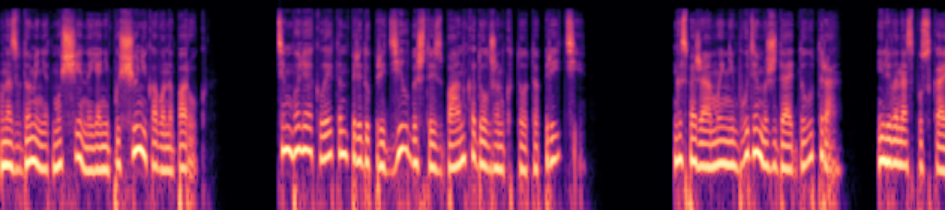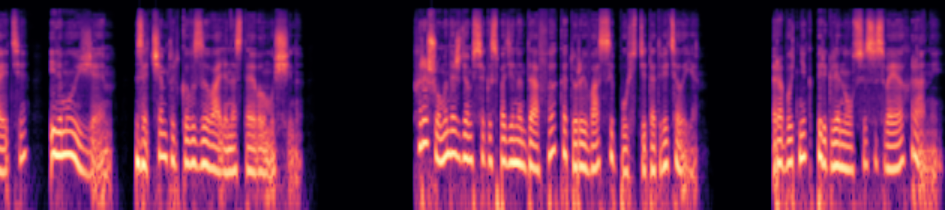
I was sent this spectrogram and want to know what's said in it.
«У нас в доме нет мужчины, я не пущу никого на порог». Тем более Клейтон предупредил бы, что из банка должен кто-то прийти. «Госпожа, мы не будем ждать до утра. Или вы нас пускаете, или мы уезжаем. Зачем только вызывали?» — настаивал мужчина. «Хорошо, мы дождемся господина Дафа, который вас и пустит», — ответила я. Работник переглянулся со своей охраной,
